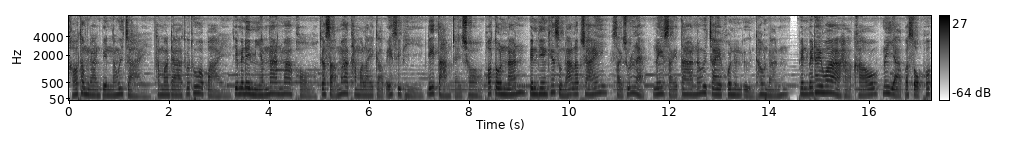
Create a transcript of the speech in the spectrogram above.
เขาทำงานเป็นนักวิจัย ธรรมดาทั่ว ๆ ไป ที่ไม่ได้มีอำนาจมากพอ จะสามารถทำอะไรกับ SCP ได้ตามใจชอบ เพราะตนนั้นเป็นเพียงแค่สุนัขรับใช้ ใส่ชุดแลบในสายตานักวิจัยคนอื่นๆ เท่านั้น เป็นไปได้ว่าหากเขาไม่อยากประสบพบ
